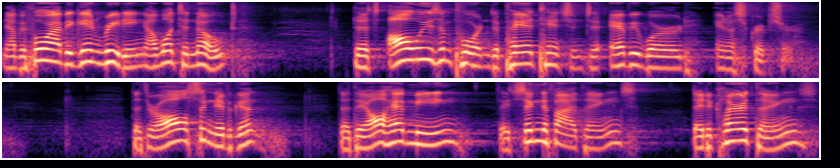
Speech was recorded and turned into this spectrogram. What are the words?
Now, before I begin reading, I want to note that it's always important to pay attention to every word in a scripture. That they're all significant, that they all have meaning, they signify things, they declare things,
